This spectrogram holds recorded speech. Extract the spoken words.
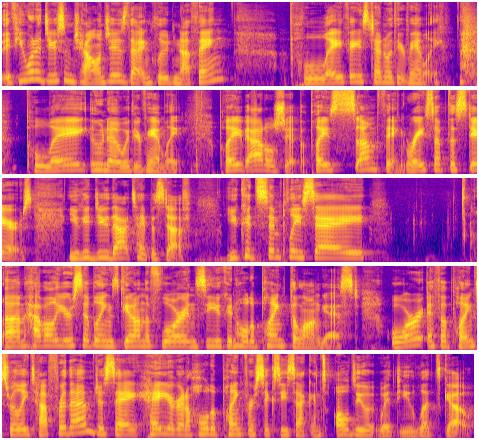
if you want to do some challenges that include nothing, play Phase 10 with your family. play Uno with your family. Play Battleship. Play something. Race up the stairs. You could do that type of stuff. You could simply say, um, have all your siblings get on the floor and see who can hold a plank the longest. Or if a plank's really tough for them, just say, hey, you're gonna hold a plank for 60 seconds. I'll do it with you. Let's go.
